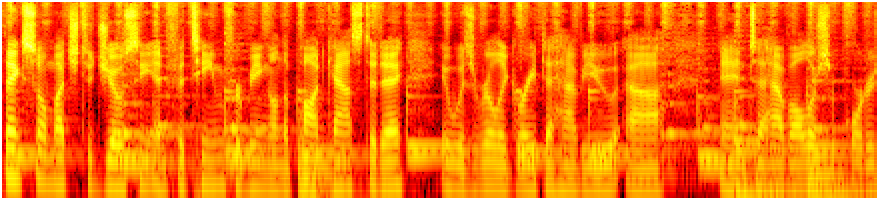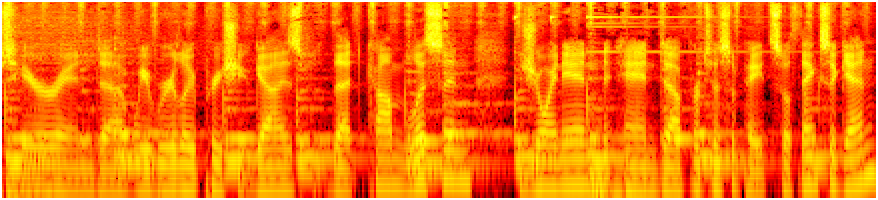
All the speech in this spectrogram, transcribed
Thanks so much to Josie and Fatin for being on the podcast today. It was really great to have you uh, and to have all our supporters here. And uh, we really appreciate you guys that come, listen, join in, and uh, participate. So thanks again,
